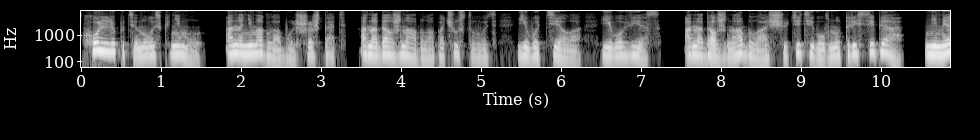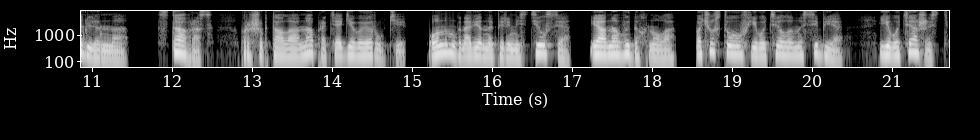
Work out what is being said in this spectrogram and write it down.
Холли потянулась к нему. Она не могла больше ждать. Она должна была почувствовать его тело, его вес. Она должна была ощутить его внутри себя. Немедленно. «Ставрос!» — прошептала она, протягивая руки. Он мгновенно переместился, и она выдохнула, почувствовав его тело на себе. Его тяжесть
